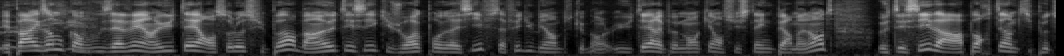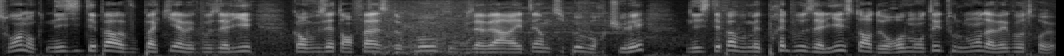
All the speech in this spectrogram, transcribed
Et par exemple quand vous avez un UTR en solo support, bah un ETC qui joue rock progressif, ça fait du bien, parce que bon, l'UTR il peut manquer en sustain permanente, ETC va rapporter un petit peu de soin, donc n'hésitez pas à vous paquer avec vos alliés quand vous êtes en phase de poke ou que vous avez arrêté un petit peu, vous reculer, n'hésitez pas à vous mettre près de vos alliés histoire de remonter tout le monde avec votre E.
